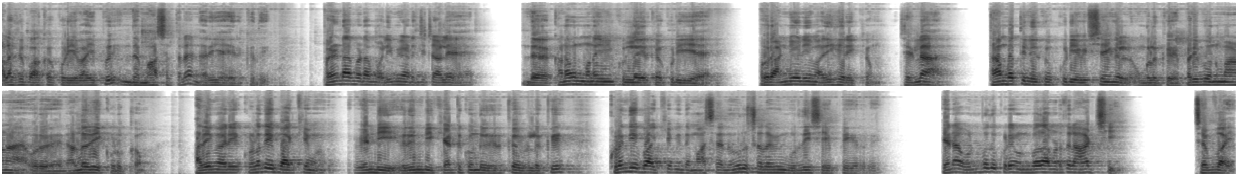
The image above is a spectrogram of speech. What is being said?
அழகு பார்க்கக்கூடிய வாய்ப்பு இந்த மாதத்தில் நிறைய இருக்குது. பன்னெண்டாம் இடம் வலிமை அடைஞ்சிட்டாலே இந்த கணவன் மனைவிக்குள்ளே இருக்கக்கூடிய ஒரு அந்யோன்யம் அதிகரிக்கும் சரிங்களா? தாம்பத்தில் இருக்கக்கூடிய விஷயங்கள் உங்களுக்கு பரிபூர்ணமான ஒரு நல்லதை கொடுக்கும். அதே மாதிரி குழந்தை பாக்கியம் வேண்டி விரும்பி கேட்டுக்கொண்டு இருக்கிறவர்களுக்கு குழந்தை பாக்கியம் இந்த மாதத்தில் நூறு சதவீதம் உறுதி செய்யப்படுகிறது. ஏன்னா ஒன்பது கூட ஒன்பதாம் இடத்துல ஆட்சி செவ்வாய்.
